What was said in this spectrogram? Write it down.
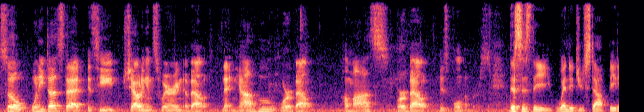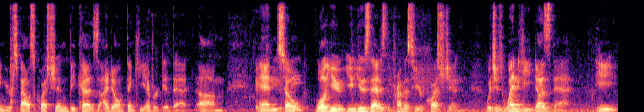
So when he does that, is he shouting and swearing about Netanyahu or about Hamas or about his poll numbers? This is the when did you stop beating your spouse question because I don't think he ever did that. Um, and so, well, you, you use that as the premise of your question, which is when he does that. He,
